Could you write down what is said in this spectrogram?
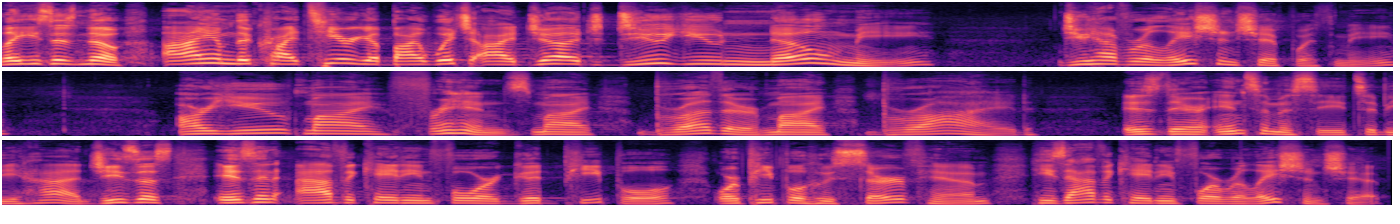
Like he says, no, I am the criteria by which I judge. Do you know me? Do you have a relationship with me? Are you my friends, my brother, my bride? Is there intimacy to be had. Jesus isn't advocating for good people or people who serve him, he's advocating for relationship.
